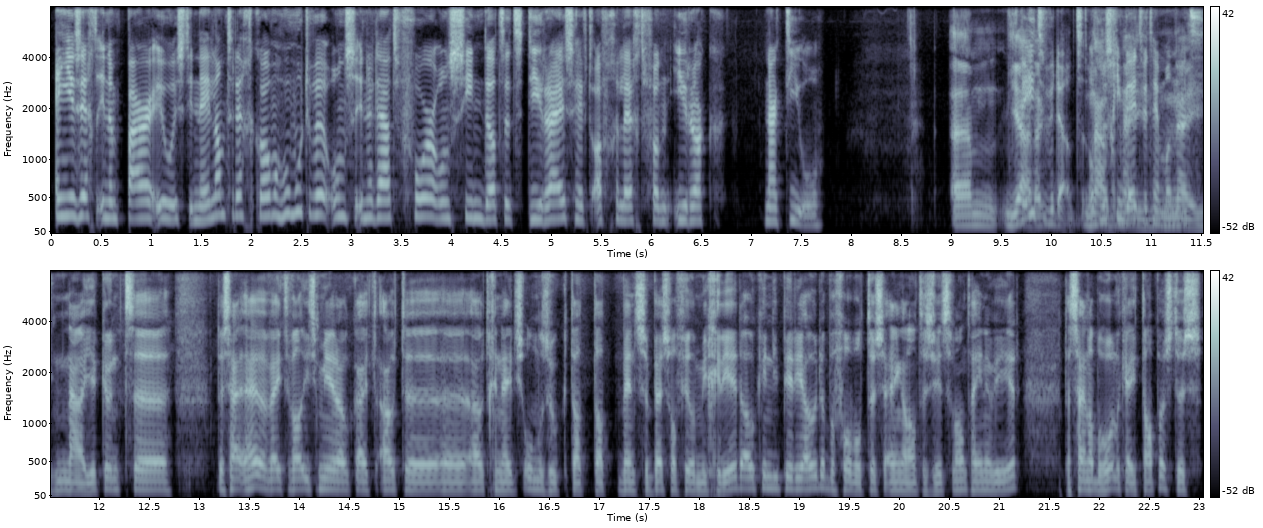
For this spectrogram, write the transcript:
En je zegt in een paar eeuwen is het in Nederland terechtgekomen. Hoe moeten we ons inderdaad voor ons zien dat het die reis heeft afgelegd van Irak naar Tiel? Um, ja, weten we dat? Of nou, misschien nee, weten we het helemaal nee. niet. Nou, je kunt. Uh, er zijn, hè, we weten wel iets meer ook uit oud, uh, oud genetisch onderzoek. Dat, dat mensen best wel veel migreerden ook in die periode. Bijvoorbeeld tussen Engeland en Zwitserland heen en weer. Dat zijn al behoorlijke etappes. Dus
